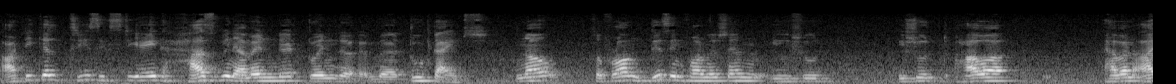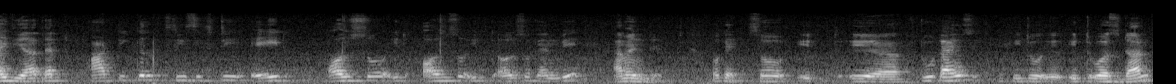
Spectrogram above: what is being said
article 368 has been amended 20, uh, two times. Now so from this information you should you should have a have an idea that article 368 also it also it also can be amended. Okay so it uh, two times it, it was done.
